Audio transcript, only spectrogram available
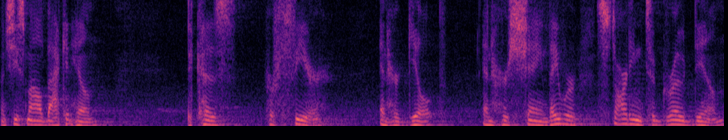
And she smiled back at him because her fear and her guilt and her shame, they were starting to grow dim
